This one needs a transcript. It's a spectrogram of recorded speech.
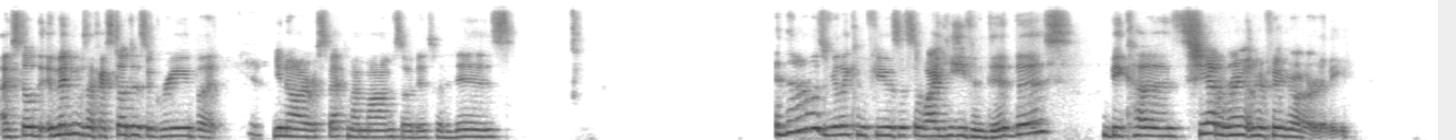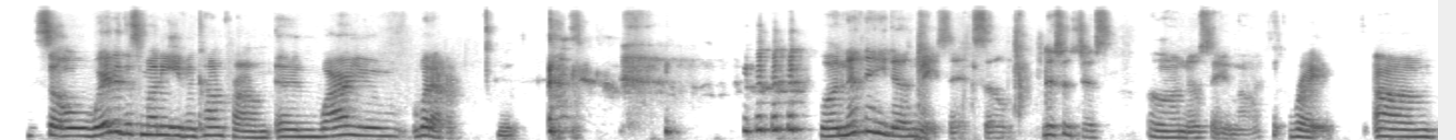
I still and then he was like, I still disagree, but Yeah. you know, I respect my mom, so it is what it is. And then I was really confused as to why he even did this because she had a ring on her finger already. So where did this money even come from? And why are you whatever? Well, nothing he does makes sense. So this is just along those same lines. right. Um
